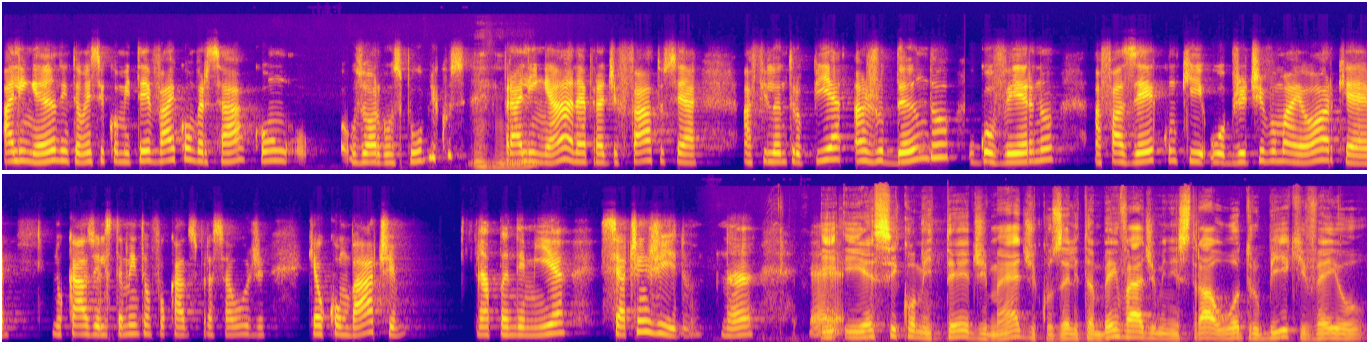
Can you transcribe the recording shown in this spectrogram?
alinhando. Então, esse comitê vai conversar com os órgãos públicos uhum. para alinhar, né, para de fato ser a, a filantropia ajudando o governo a fazer com que o objetivo maior, que é, no caso, eles também estão focados para a saúde, que é o combate à pandemia, ser atingido, né? É... E, e, esse comitê de médicos, ele também vai administrar o outro BI que veio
